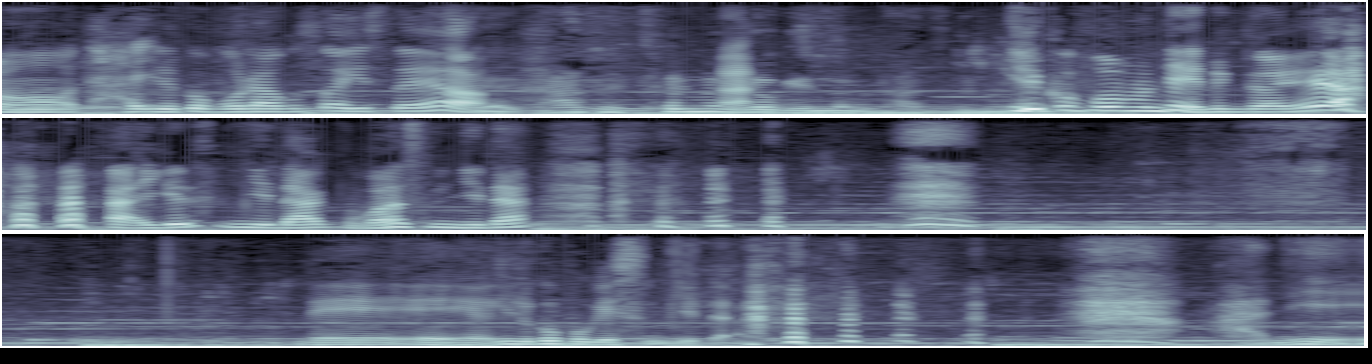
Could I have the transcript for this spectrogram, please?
어, 다 읽어보라고 써 있어요. 네, 다 서- 설명 여기 있는 거 다 설명. 읽어보면 되는 거예요? 알겠습니다. 고맙습니다. 네, 읽어보겠습니다. 아니,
